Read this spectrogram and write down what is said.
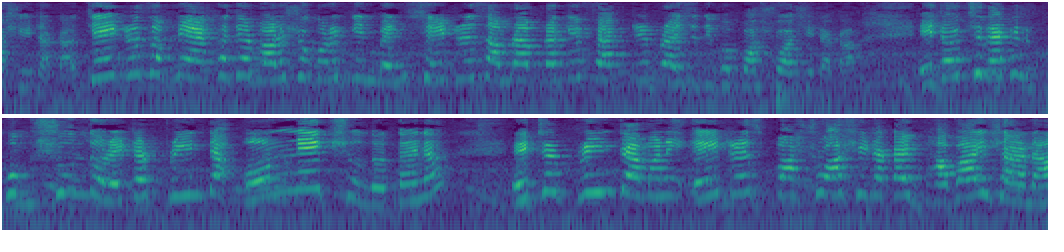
আশি টাকা। যে ড্রেস আপনি এক হাজার বারোশো করে কিনবেন, সেই ড্রেস আমরা আপনাকে ফ্যাক্টরি প্রাইসে দিব পাঁচশো আশি টাকা। এটা হচ্ছে দেখেন খুব সুন্দর, এটার প্রিন্টটা অনেক সুন্দর, তাই না? এটার প্রিন্টটা মানে এই ড্রেস পাঁচশো আশি টাকায় ভাবাই যায় না।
